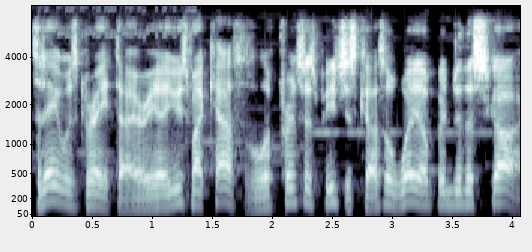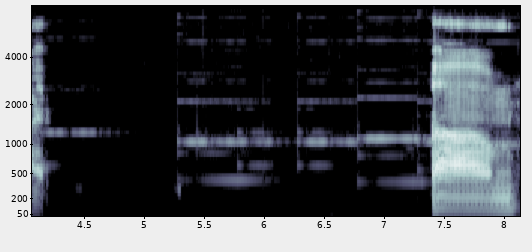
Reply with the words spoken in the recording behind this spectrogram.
Today was great, Diary. I used my castle to lift Princess Peach's castle way up into the sky. Um...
